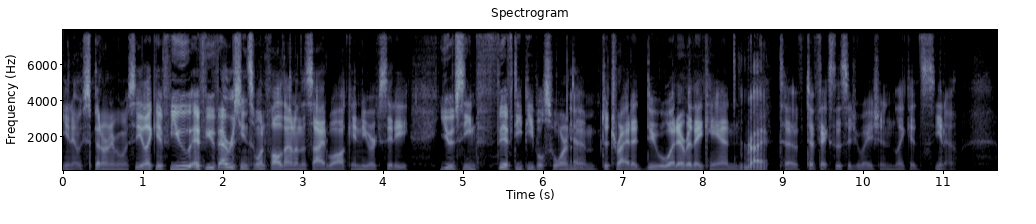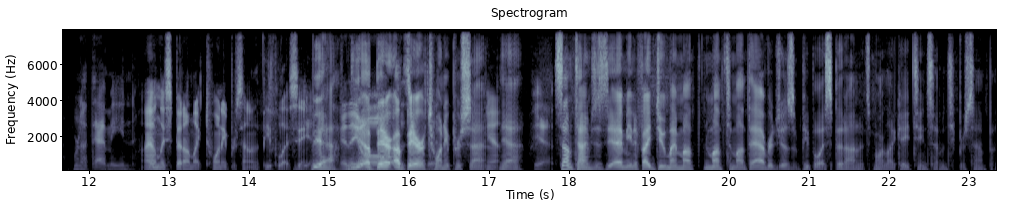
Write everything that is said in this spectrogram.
you know spit on everyone we see. Like if you if you've ever seen someone fall down on the sidewalk in New York City, you have seen fifty people swarm them to try to do whatever they can Right. to to fix the situation. Like it's you know we're not that mean. I only spit on like 20% of the people I see. Yeah. And yeah, a bare a bare twenty percent. Yeah. Yeah. Yeah. Sometimes it's I mean if I do my month month to month averages of people I spit on, it's more like 18, 17 percent. But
